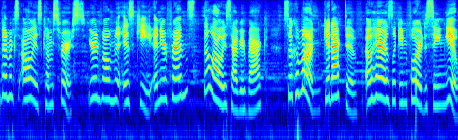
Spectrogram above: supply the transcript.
Academics always comes first. Your involvement is key, and your friends, they'll always have your back. So come on, get active. O'Hara's looking forward to seeing you.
